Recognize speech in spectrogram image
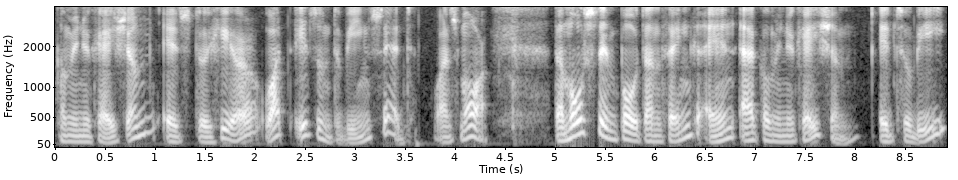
communication is to hear what isn't being said. Once more, the most important thing in a communication is to be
